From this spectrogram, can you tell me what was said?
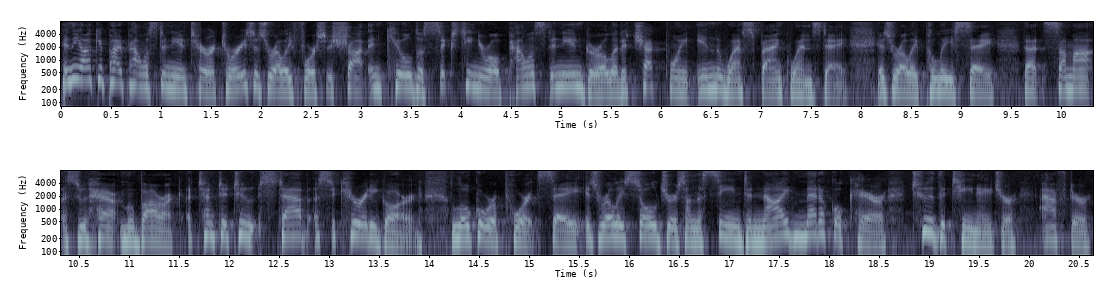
In the occupied Palestinian territories, Israeli forces shot and killed a 16-year-old Palestinian girl at a checkpoint in the West Bank Wednesday. Israeli police say that Sama Zuhair Mubarak attempted to stab a security guard. Local reports say Israeli soldiers on the scene denied medical care to the teenager after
